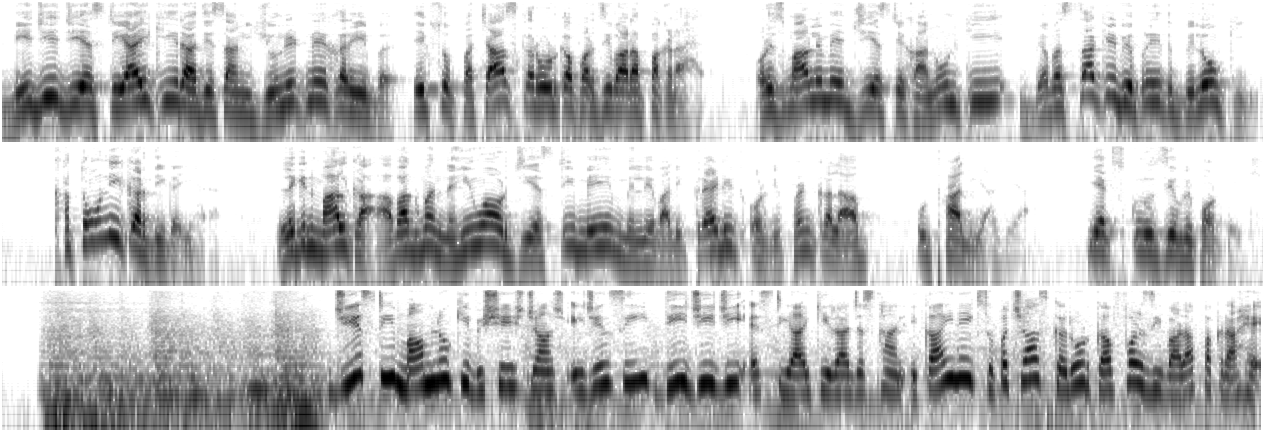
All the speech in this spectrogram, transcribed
डीजी जीएसटीआई की राजस्थान यूनिट ने करीब 150 करोड़ का फर्जीवाड़ा पकड़ा है और इस मामले में जीएसटी कानून की व्यवस्था के विपरीत बिलों की खतौनी कर दी गई है। लेकिन माल का आवागमन नहीं हुआ और जीएसटी में मिलने वाली क्रेडिट और रिफंड का लाभ उठा लिया गया। ये एक्सक्लूसिव रिपोर्ट देखिए। जीएसटी मामलों की विशेष जाँच एजेंसी डीजीजीएसटीआई की राजस्थान इकाई ने 150 करोड़ का फर्जीवाड़ा पकड़ा है।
